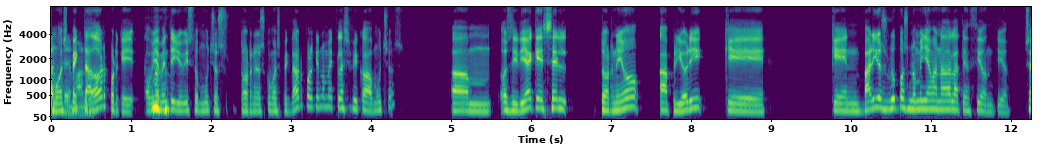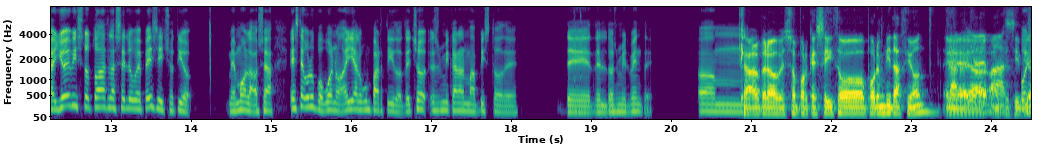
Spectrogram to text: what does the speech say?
como espectador, porque obviamente yo he visto muchos torneos como espectador, porque no me he clasificado a muchos, am, os diría que es el torneo a priori que, que en varios grupos no me llama nada la atención, tío. O sea, yo he visto todas las LVPs y he dicho, tío, me mola. O sea, este grupo, bueno, hay algún partido. De hecho, es mi canal más visto de, de- del 2020. Am, Claro, pero eso porque se hizo por invitación. Claro, eh, y además. Pues-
